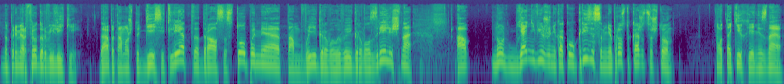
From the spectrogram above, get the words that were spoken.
например, Федор Великий, да, потому что 10 лет дрался с топами, там выигрывал и выигрывал зрелищно. А, ну, я не вижу никакого кризиса, мне просто кажется, что вот таких, я не знаю,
